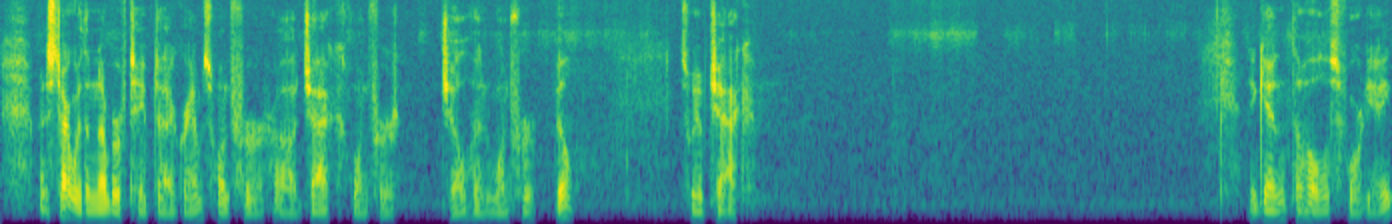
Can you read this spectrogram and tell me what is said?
I'm going to start with a number of tape diagrams, one for uh, Jack, one for Jill, and one for Bill. So we have Jack. Again, the whole is 48,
